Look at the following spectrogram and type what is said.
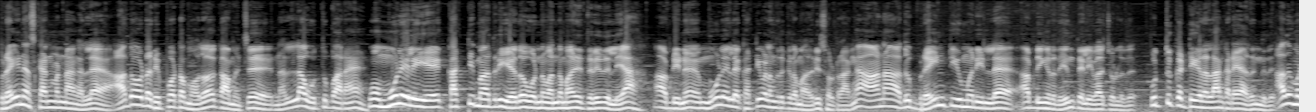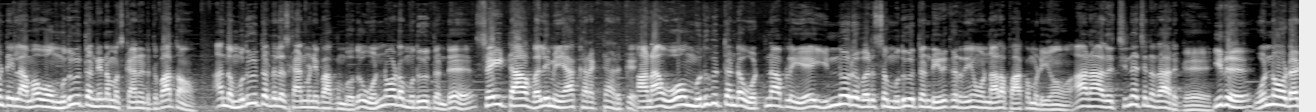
பிரெயினை ஸ்கேன் பண்ணாங்கல்ல அதோட ரிப்போர்ட்டை முதல் காமிச்சு நல்லா உத்து பாரு உன் மூளையிலேயே கட்டி மாதிரி ஏதோ ஒண்ணு வந்த மாதிரி தெரியுது இல்லையா? அப்படின்னு மூளையில கட்டி வளர்ந்துருக்கிற மாதிரி சொல்றாங்க. ஆனா அது பிரெயின் டியூமர் இல்ல அப்படிங்கறதையும் தெளிவா சொல்லுது. புத்து கட்டிகள் எல்லாம் கிடையாதுங்குது. அது மட்டும் இல்லாம உன் முதுகு தண்டை நம்ம ஸ்கேன் எடுத்து பார்த்தோம். அந்த முதுகு தண்டுல ஸ்கேன் பண்ணி பார்க்கும்போது உன்னோட முதுகு தண்டு ஸ்ட்ரைட்டா வலிமையா கரெக்டா இருக்கு. ஆனா உன் முதுகு தண்டை ஒட்டினாப்லயே இன்னொரு வருஷம் முதுகு தண்டு இருக்கிறதையும் உன்னால பார்க்க முடியும். ஆனா அது சின்ன சின்னதா இருக்கு. இது உன்னோட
